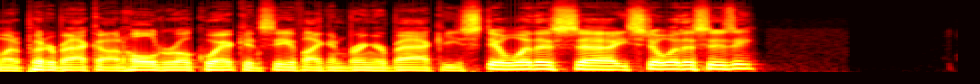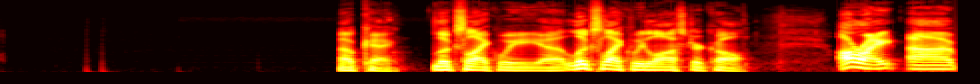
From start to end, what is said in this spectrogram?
I'm going to put her back on hold real quick and see if I can bring her back. Are you still with us? Uh, you still with us, Susie? Okay. Looks like we uh, looks like we lost her call. All right. Uh,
